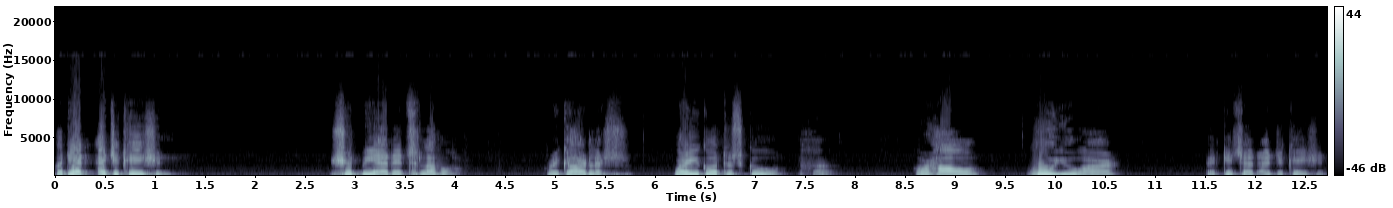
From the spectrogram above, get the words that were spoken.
But yet, education should be at its level, regardless where you go to school. or how who you are that gets that education.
